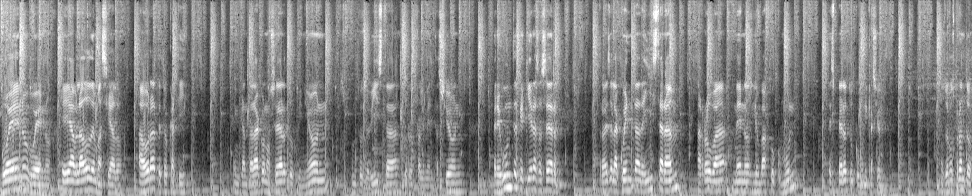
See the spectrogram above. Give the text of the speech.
Bueno, bueno, he hablado demasiado. Ahora te toca a ti. Me encantará conocer tu opinión, tus puntos de vista, tu retroalimentación, preguntas que quieras hacer a través de la cuenta de Instagram, arroba menos-común. Espero tu comunicación. Nos vemos pronto.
